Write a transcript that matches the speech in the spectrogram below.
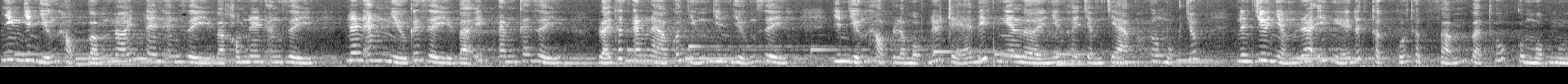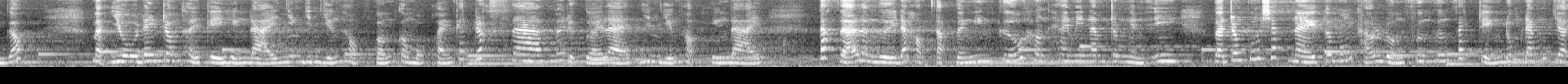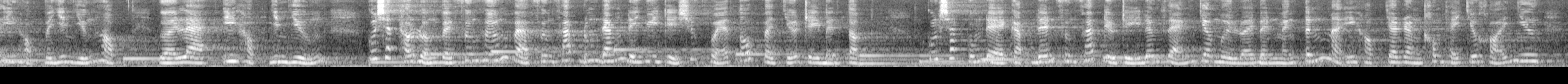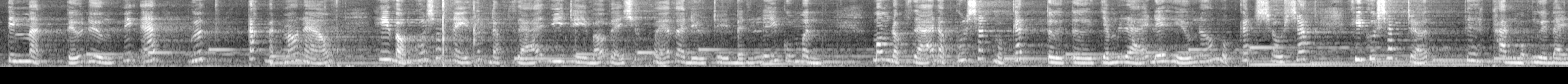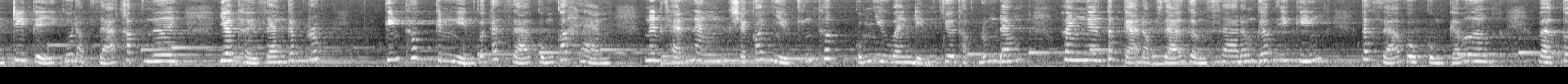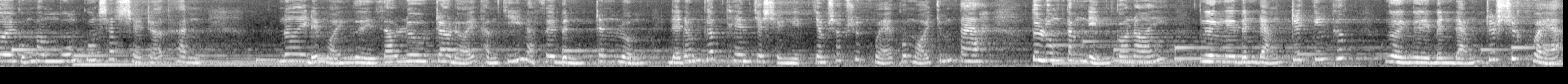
nhưng dinh dưỡng học vẫn nói nên ăn gì và không nên ăn gì, Nên ăn nhiều cái gì và ít ăn cái gì. Loại thức ăn nào có những dinh dưỡng gì? Dinh dưỡng học là một đứa trẻ biết nghe lời nhưng hơi chậm chạp hơn một chút, Nên chưa nhận ra ý nghĩa đích thực của thực phẩm và thuốc cùng một nguồn gốc. Mặc dù đang trong thời kỳ hiện đại, nhưng dinh dưỡng học vẫn còn một khoảng cách rất xa mới được gọi là dinh dưỡng học hiện đại. Tác giả là người đã học tập và nghiên cứu hơn 20 năm trong ngành y và trong cuốn sách này tôi muốn thảo luận phương hướng phát triển đúng đắn cho y học và dinh dưỡng học, gọi là y học dinh dưỡng. Cuốn sách thảo luận về phương hướng và phương pháp đúng đắn để duy trì sức khỏe tốt và chữa trị bệnh tật. Cuốn sách cũng đề cập đến phương pháp điều trị đơn giản cho 10 loại bệnh mãn tính mà y học cho rằng không thể chữa khỏi như tim mạch, tiểu đường, huyết áp, gút, tắc mạch máu não. Hy vọng cuốn sách này giúp độc giả duy trì bảo vệ sức khỏe và điều trị bệnh lý của mình. Mong độc giả đọc cuốn sách một cách từ từ chậm rãi để hiểu nó một cách sâu sắc. Khi cuốn sách trở thành một người bạn tri kỷ của độc giả khắp nơi, do thời gian gấp rút, Kiến thức, kinh nghiệm của tác giả cũng có hạn, nên khả năng sẽ có nhiều kiến thức cũng như quan điểm chưa thật đúng đắn. Hoan nghênh tất cả độc giả gần xa đóng góp ý kiến. Tác giả vô cùng cảm ơn và tôi cũng mong muốn cuốn sách sẽ trở thành nơi để mọi người giao lưu, trao đổi, thậm chí là phê bình, tranh luận để đóng góp thêm cho sự nghiệp chăm sóc sức khỏe của mỗi chúng ta. Tôi luôn tâm niệm câu nói, người người bình đẳng trước kiến thức, người người bình đẳng trước sức khỏe.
